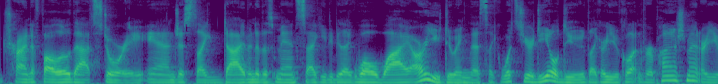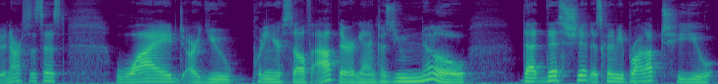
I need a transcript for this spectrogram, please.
trying to follow that story and just like dive into this man's psyche to be like, well, why are you doing this? Like, what's your deal, dude? Like, are you a glutton for punishment? Are you a narcissist? Why are you putting yourself out there again? Because you know that this shit is going to be brought up to you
